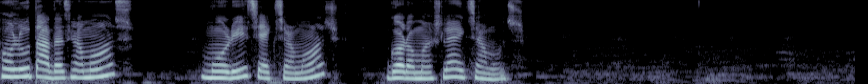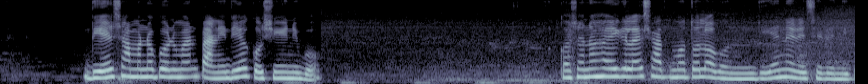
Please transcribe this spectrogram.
হলুদ আধা চামচ, মরিচ এক চামচ, গরম মশলা এক চামচ। দিয়ে সামান্য পরিমাণ পানি দিয়ে কষিয়ে নিব। কষানো হয়ে গেলে স্বাদ মতো লবণ দিয়ে নেড়ে ছেড়ে নিব।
